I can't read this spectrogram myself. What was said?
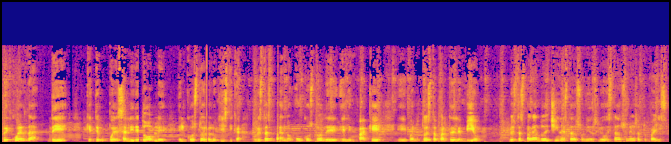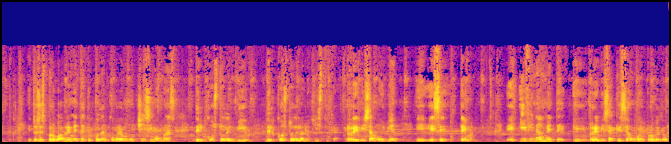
recuerda de que te puede salir doble el costo de la logística porque estás pagando un costo del empaque, eh, bueno, toda esta parte del envío, lo estás pagando de China a Estados Unidos y luego de Estados Unidos a tu país. Entonces probablemente te puedan cobrar muchísimo más del costo de envío, del costo de la logística. Revisa muy bien eh, ese tema. Eh, y finalmente, revisa que sea un buen proveedor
